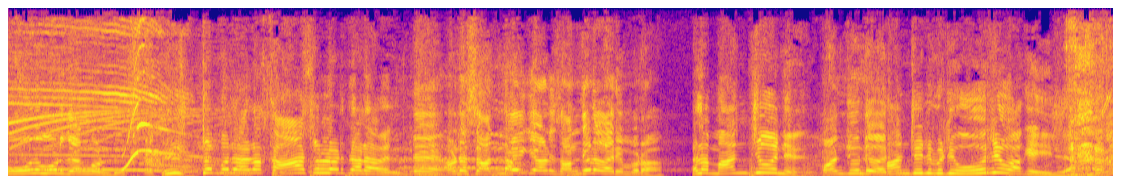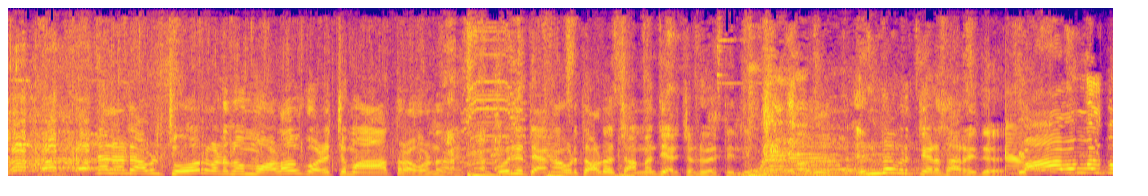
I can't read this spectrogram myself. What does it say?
മൂന്ന് മൂന്ന് തെങ്ങുണ്ട്. ഉണ്ട് പോലെ അവിടെ കാശുള്ളടുത്താണ് അവൻ അവന്റെ സന്ധ്യക്കാണ് സന്ധ്യയുടെ കാര്യം പറ. അല്ല മഞ്ജുവിന്. മഞ്ജുവിന്റെ മഞ്ജുവിന് വീട്ടിൽ ഒരു വകയില്ല. ഞാനാണ്ട് അവൾ ചോറ് കൊണ്ടുവന്ന് മുളക് കുഴച്ച് മാത്രം കൊണ്ടുവന്ന് ഒരു തേങ്ങ കൊടുത്ത് അവിടെ ചമ്മന്തി അരച്ചോണ്ട് വരത്തില്ലേ? എന്താ വൃത്തിയാണ് സാറേ ഇത്? പാവങ്ങൾക്ക്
